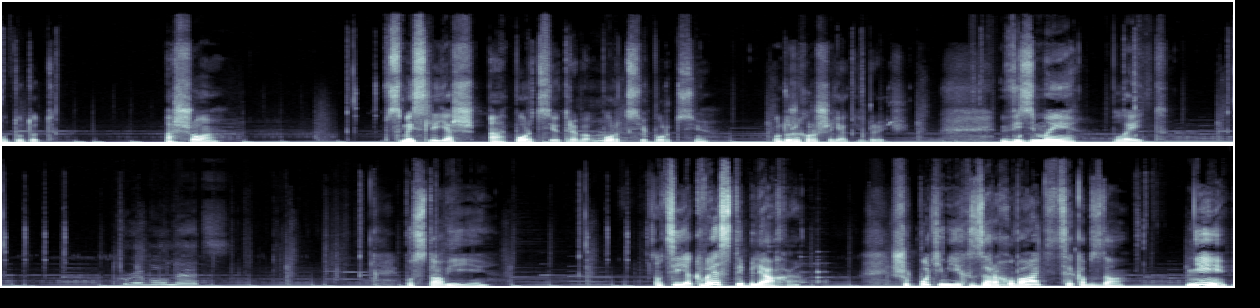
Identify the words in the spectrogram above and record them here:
Отут от. А що? В смислі, я ж. А, порцію треба. Порцію, порцію. О, дуже хороша якість, до речі. Візьми плейт, постав її. Оці як квести, бляха. Щоб потім їх зарахувати, це кабзда. Ні,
